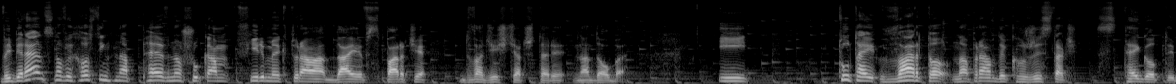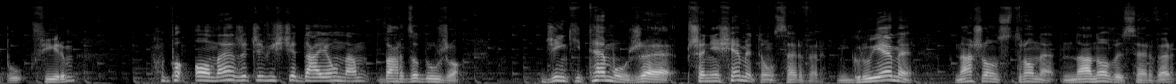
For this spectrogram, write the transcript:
Wybierając nowy hosting, na pewno szukam firmy, która daje wsparcie 24 na dobę. I tutaj warto naprawdę korzystać z tego typu firm, bo one rzeczywiście dają nam bardzo dużo. Dzięki temu, że przeniesiemy tą serwer, migrujemy naszą stronę na nowy serwer,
